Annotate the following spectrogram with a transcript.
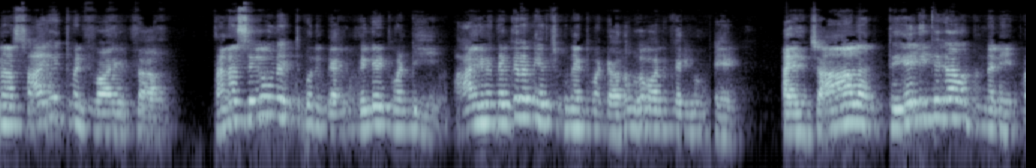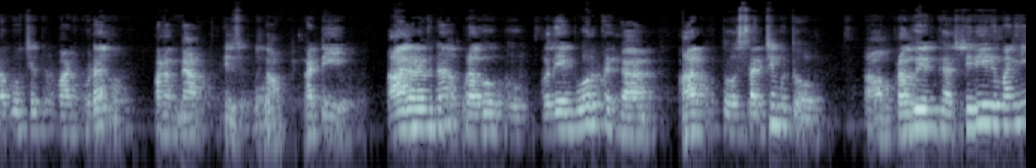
నా సాగేటువంటి వారి యొక్క తన సెలవును ఎత్తుకొని వెళ్ళేటువంటి ఆయన దగ్గర నేర్చుకునేటువంటి అనుభవాన్ని కలిగి ఉంటే అది చాలా తేలికగా ఉంటుందని ప్రభు చెప్పిన మాట కూడా మనం జ్ఞాపకం చేసుకున్నాం అంటే ఆరాధన ప్రభువుకు హృదయపూర్వకంగా ఆత్మతో సత్యముతో ఆ ప్రభు యొక్క శరీరమని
